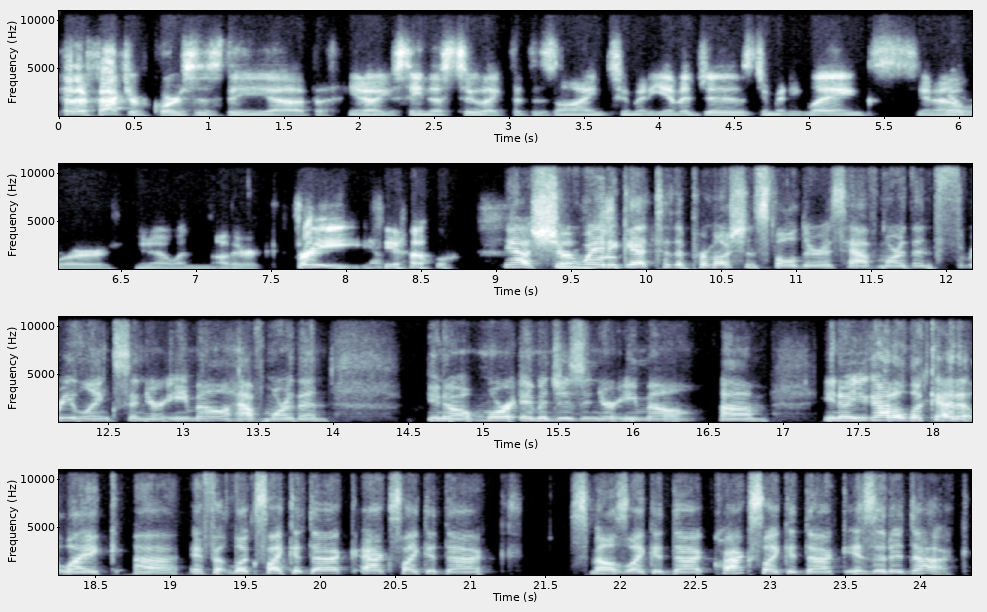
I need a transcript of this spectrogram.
the other factor of course is the uh the you know you've seen this too like the design too many images too many links you know yep. or you know when other free yep. you know yeah sure so. way to get to the promotions folder is have more than three links in your email have more than you know more images in your email. Um, you know you got to look at it like uh, if it looks like a duck acts like a duck smells like a duck quacks like a duck is it a duck?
